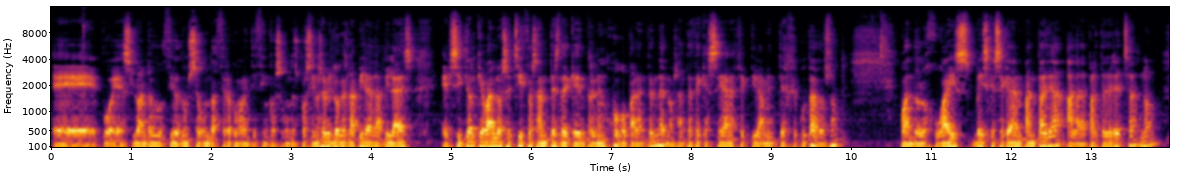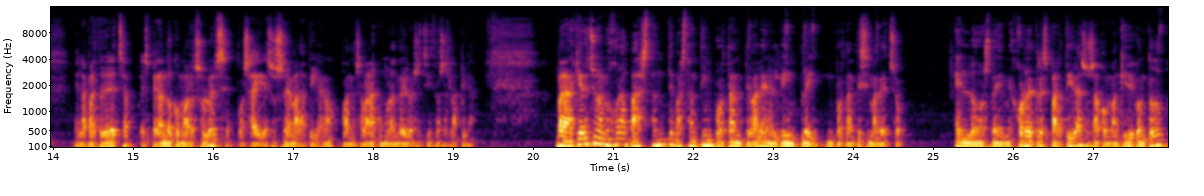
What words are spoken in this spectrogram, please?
Eh, pues lo han reducido de un segundo a 0,25 segundos. Por si no sabéis lo que es la pila, la pila es el sitio al que van los hechizos antes de que entren en juego, para entendernos, antes de que sean efectivamente ejecutados, ¿no? Cuando lo jugáis, veis que se queda en pantalla a la parte derecha, ¿no? En la parte derecha, esperando cómo a resolverse. Pues ahí, eso se llama la pila, ¿no? Cuando se van acumulando ahí los hechizos es la pila. Vale, aquí han hecho una mejora bastante, bastante importante, ¿vale? En el gameplay, importantísima, de hecho. En los de mejor de tres partidas, o sea, con banquillo y con todo,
